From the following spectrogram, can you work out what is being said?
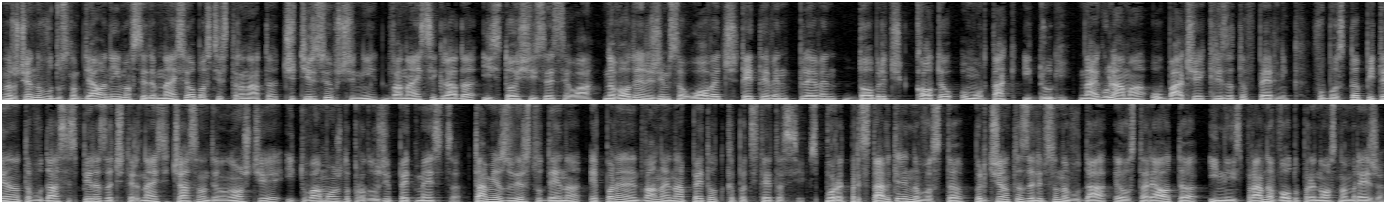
Нарушено водоснабдяване има в 17 области в страната, 40 общини, 12 града и 160 села. На воден режим са Ловеч, Тетевен, Плевен, Добрич, Котел, Омуртак и други. Най-голяма обаче е кризата в Перник. В областта питената вода се спира за 14 часа на денонощие и това може да продължи 5 месеца. Там язовир Студена е пълен едва на една пета от капацитета си. Според представители на властта, причината за липса на вода е остарялата и неизправна водопреносна мрежа.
